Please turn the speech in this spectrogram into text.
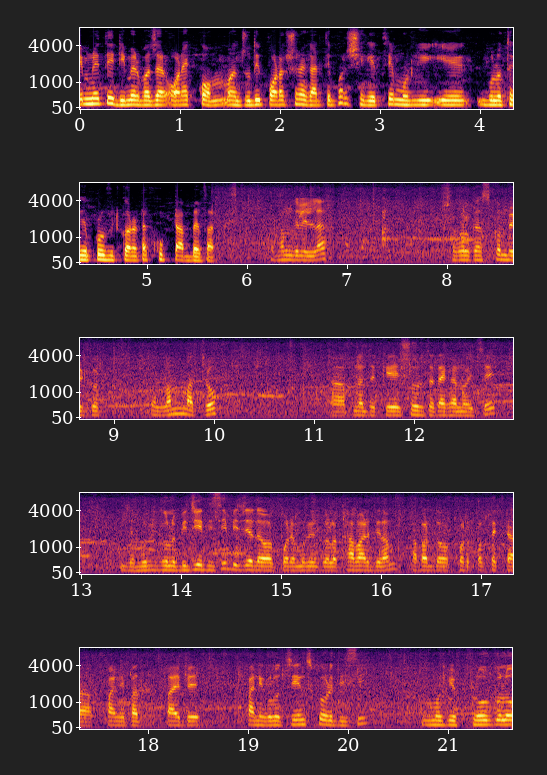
এমনিতেই ডিমের বাজার অনেক কম যদি প্রোডাকশনে ঘাটতি পড়ে, সেক্ষেত্রে মুরগিগুলো থেকে প্রফিট করাটা খুব টাফ ব্যাপার। আলহামদুলিল্লাহ, সকল কাজ কমপ্লিট করলাম মাত্র। আপনাদেরকে শুরুতে দেখানো হয়েছে যে মুরগিগুলো ভিজিয়ে দিছি। ভিজিয়ে দেওয়ার পরে মুরগিগুলো খাবার দিলাম। খাবার দেওয়ার পরে প্রত্যেকটা পানি পাইপে পানিগুলো চেঞ্জ করে দিছি। মুরগির ফ্লোরগুলো,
